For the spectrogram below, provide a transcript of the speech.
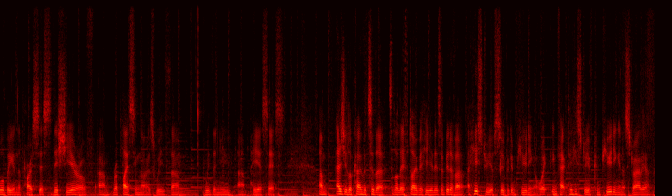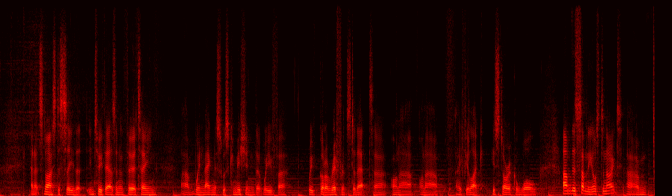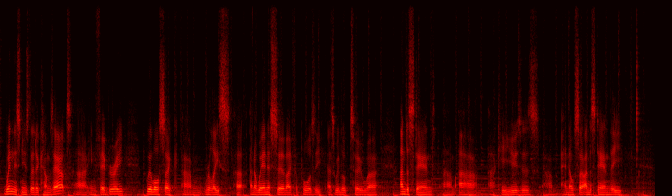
We'll be in the process this year of um, replacing those with, um, with the new uh, PSS. Um, as you look over to the, to the left over here, there's a bit of a, a, history of supercomputing, or in fact a history of computing in Australia. And it's nice to see that in 2013, um, when Magnus was commissioned, that we've, uh, we've got a reference to that uh, on, our, on our, if you like, historical wall. Um, there's something else to note. Um, when this newsletter comes out uh, in February, we'll also um, release uh, an awareness survey for Pawsey as we look to uh, understand um, our, our, key users um, and also understand the,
